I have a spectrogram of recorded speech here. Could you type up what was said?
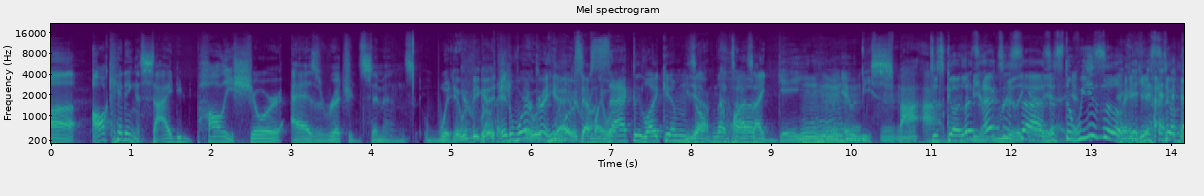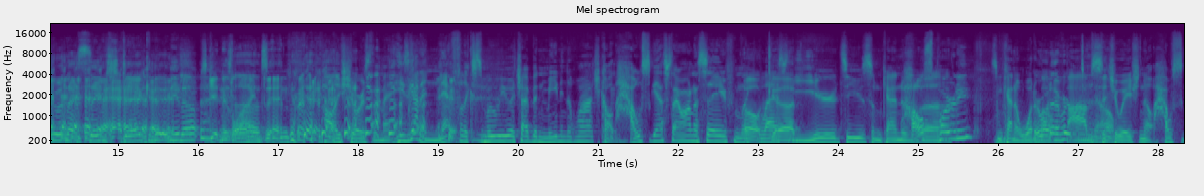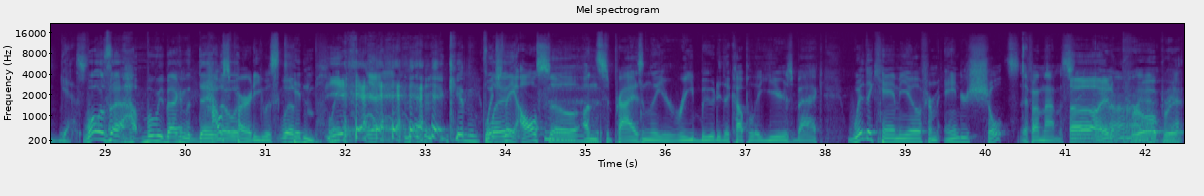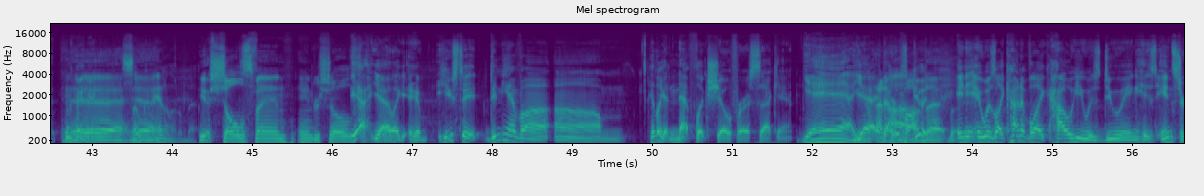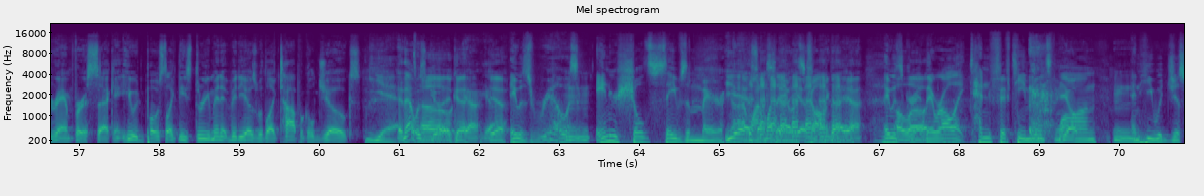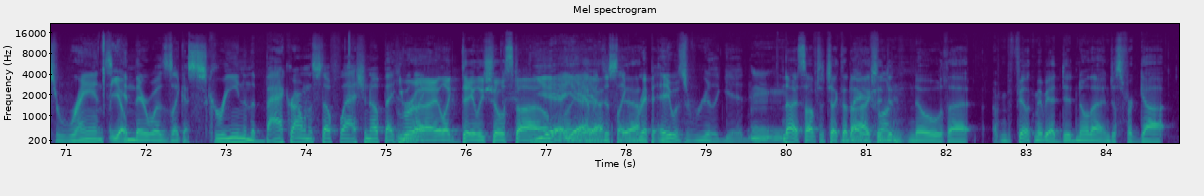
Uh, all kidding aside, dude, Pauly Shore as Richard Simmons would It would be good. It'd work, It would- right? He yeah, it would looks definitely work. exactly like him. He's all in that quasi time. Mm-hmm. gay. It would be spot on. Just going, It'd let's be really exercise. good. It's Yeah, the yeah. weasel. He's still doing that same shtick, dude, you know? He's getting his lines in. Pauly Shore's the man. He's got a Netflix movie which I've been meaning to watch called House Guest. I want to say from like Oh, the last God. year or two, some kind of House uh, Party? some kind of what Or about whatever? Bob No. situation. No, House Guest. What was that movie back in the day? House though, Party was with- Kid and Play. Yeah. Kid and Play. Which they also unsurprisingly rebooted a couple of years back with a cameo from Andrew Schulz, if I'm not mistaken. Oh, inappropriate. Yeah. Sunk yeah. it in a little bit. You a Schulz fan? Andrew Schulz. Yeah, yeah. Like he he used to. Didn't he have a um? He had like a Netflix show for a second. Yeah, Yeah, I that was good. that, but- and it, it was like kind of like how he was doing his Instagram for a second. He would post like these three minute videos with like topical jokes. Yeah. and that was Oh, good. okay. Yeah, yeah. Yeah. It was real. It was mm-hmm. Andrew Schulz Saves America. Yeah, I want to like say it was Yeah, called something like that, It was A great. lot. They were all like 10, 15 minutes long, mm-hmm. and he would just rant, Yep. and there was like a screen in the background and stuff flashing up that he would like, Right, like Daily Show style. Yeah, Like, yeah, yeah, yeah. but just like yeah. rip it. It was really good. Mm-hmm. Nice. I'll have to check that out. Very I actually funny. didn't know that. I feel like maybe I did know that and just forgot.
